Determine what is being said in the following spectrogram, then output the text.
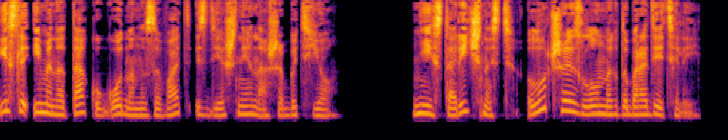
если именно так угодно называть здешнее наше бытие. Неисторичность — лучшая из лунных добродетелей.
